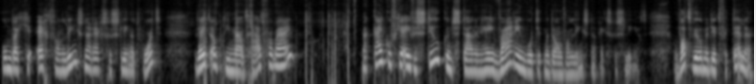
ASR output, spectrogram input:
omdat je echt van links naar rechts geslingerd wordt. Weet ook die maand gaat voorbij. Maar kijk of je even stil kunt staan en hé, hey, waarin word ik me dan van links naar rechts geslingerd? Wat wil me dit vertellen?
